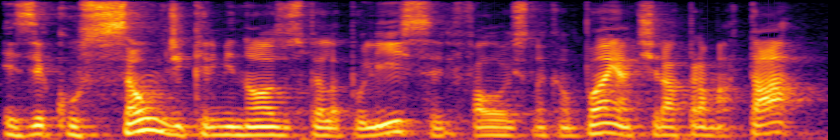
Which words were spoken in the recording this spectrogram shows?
execução de criminosos pela polícia, ele falou isso na campanha, atirar para matar,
